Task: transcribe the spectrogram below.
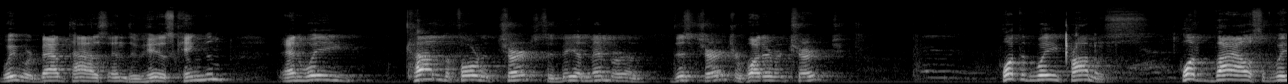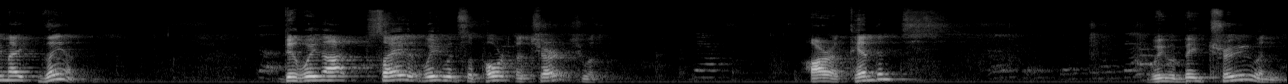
we were baptized into His kingdom, and we come before the church to be a member of this church or whatever church, what did we promise? What vows did we make then? Did we not say that we would support the church with our attendance. We would be true and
